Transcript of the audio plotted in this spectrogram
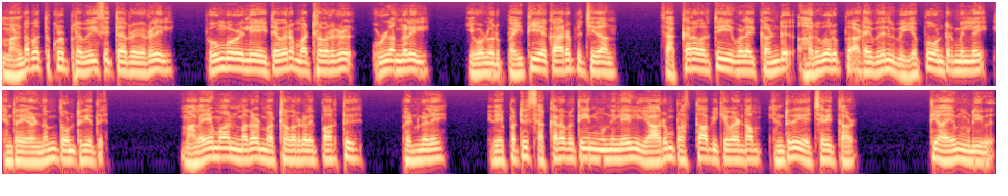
மண்டபத்துக்குள் பிரவேசித்தவர்களில் பூங்குழலியை தவிர மற்றவர்கள் உள்ளங்களில் இவள் ஒரு பைத்தியக்கார பிச்சிதான். சக்கரவர்த்தி இவளைக் கண்டு அருவறுப்பு அடைவதில் வியப்பு ஒன்றுமில்லை என்ற எண்ணம் தோன்றியது. மலையமான் மகள் மற்றவர்களை பார்த்து பெண்களே இதை பற்றி சக்கரவர்த்தியின் முன்னிலையில் யாரும் பிரஸ்தாபிக்க வேண்டாம் என்று எச்சரித்தாள். அத்தியாயம் முடிவு.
